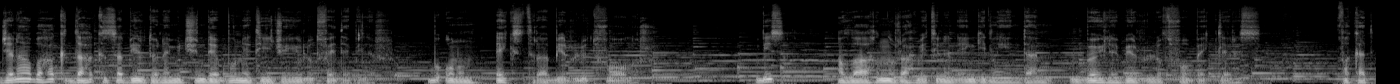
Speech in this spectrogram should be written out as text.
Cenab-ı Hak daha kısa bir dönem içinde bu neticeyi lütfedebilir. Bu onun ekstra bir lütfu olur. Biz Allah'ın rahmetinin enginliğinden böyle bir lütfu bekleriz. Fakat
